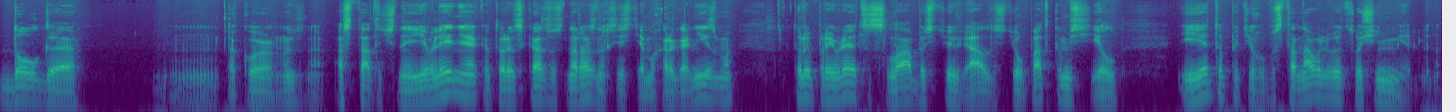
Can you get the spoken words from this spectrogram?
долгое такое, ну, не знаю, остаточное явление, которое сказывается на разных системах организма, которые проявляются слабостью, вялостью, упадком сил И это потихоньку восстанавливается очень медленно.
